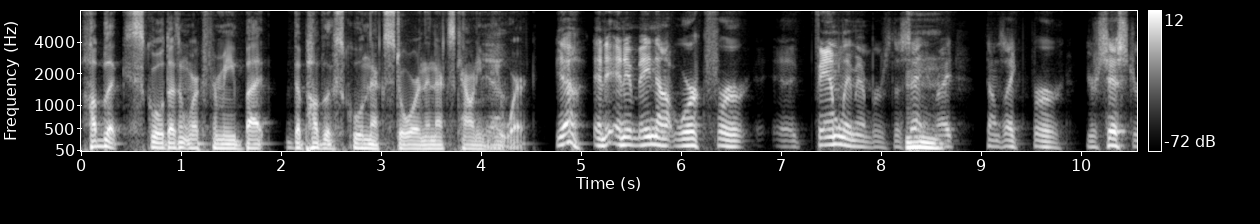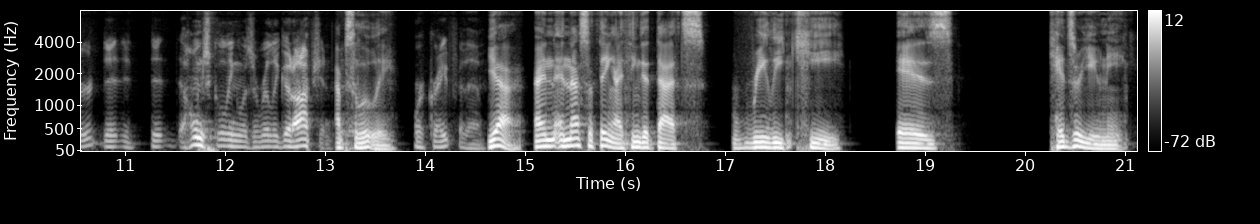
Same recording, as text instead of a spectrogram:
public school doesn't work for me, but the public school next door in the next county Yeah. may work. Yeah, and and it may not work for uh, family members the same, Mhm. right? Sounds like for your sister, the, the, the homeschooling was a really good option. them. Absolutely. worked great for them. Yeah, and and that's the thing. I think that that's really key. Is kids are unique,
